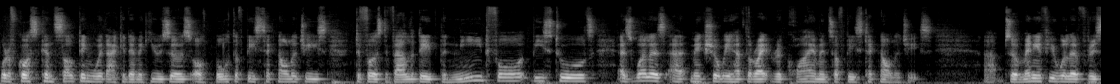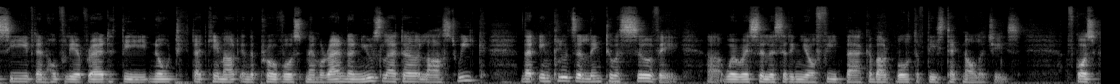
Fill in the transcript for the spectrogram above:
we're of course consulting with academic users of both of these technologies to first validate the need for these tools, as well as uh, make sure we have the right requirements of these technologies. Uh, so many of you will have received and hopefully have read the note that came out in the Provost Memoranda newsletter last week that includes a link to a survey uh, where we're soliciting your feedback about both of these technologies. Of course,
